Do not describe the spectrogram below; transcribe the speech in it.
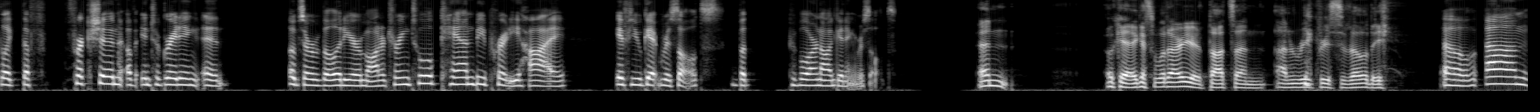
like the f- friction of integrating an observability or monitoring tool can be pretty high if you get results but people are not getting results. And okay i guess what are your thoughts on on reproducibility? Oh um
